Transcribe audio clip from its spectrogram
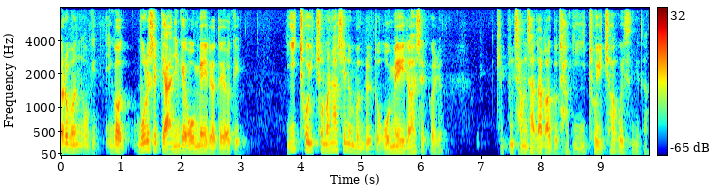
여러분 여기 이거 모르실 게 아닌 게 오매일여도 여기 2초 2초만 하시는 분들도 오매일여 하실걸요. 깊은 잠 자다가도 자기 2초 2초 하고 있습니다.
